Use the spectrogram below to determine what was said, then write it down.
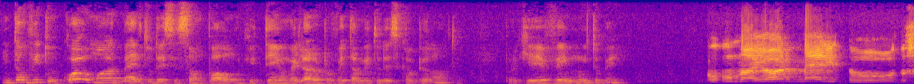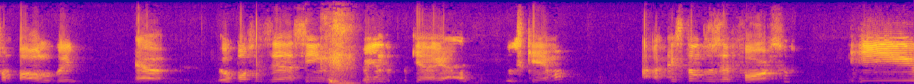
Então, Vitor, qual é o maior mérito desse São Paulo que tem o melhor aproveitamento desse campeonato? Porque vem muito bem. O maior mérito do São Paulo, é, eu posso dizer assim, vendo, porque é, é o esquema, a questão dos reforços e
